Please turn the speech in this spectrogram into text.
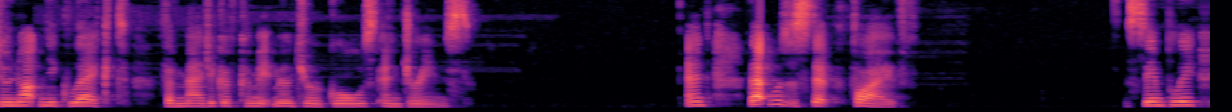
do not neglect the magic of commitment to your goals and dreams. And that was step five. Simply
